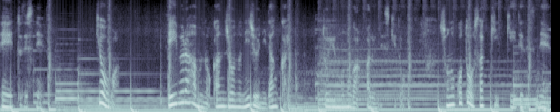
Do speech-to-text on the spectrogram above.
えー、っとですね今日はエイブラハムの感情の22段階というものがあるんですけど、そのことをさっき聞いてですね、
